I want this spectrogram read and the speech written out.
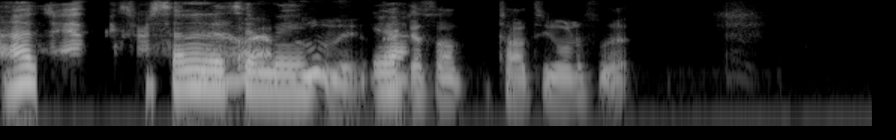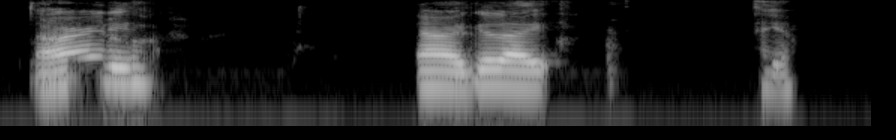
I did. Thanks for sending yeah, it to me. absolutely. Yeah. I guess I'll talk to you on the flip. Alrighty. bye-bye. All right. Good night. Ya.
